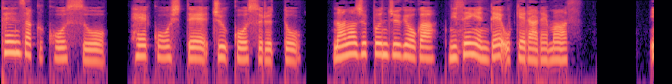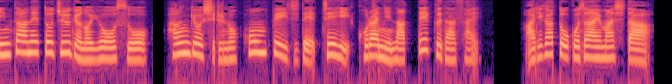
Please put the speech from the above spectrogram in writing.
転作コースを並行して受講すると70分授業が2000円で受けられます。インターネット授業の様子をハンギョシルのホームページでぜひご覧になってください。ありがとうございました。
